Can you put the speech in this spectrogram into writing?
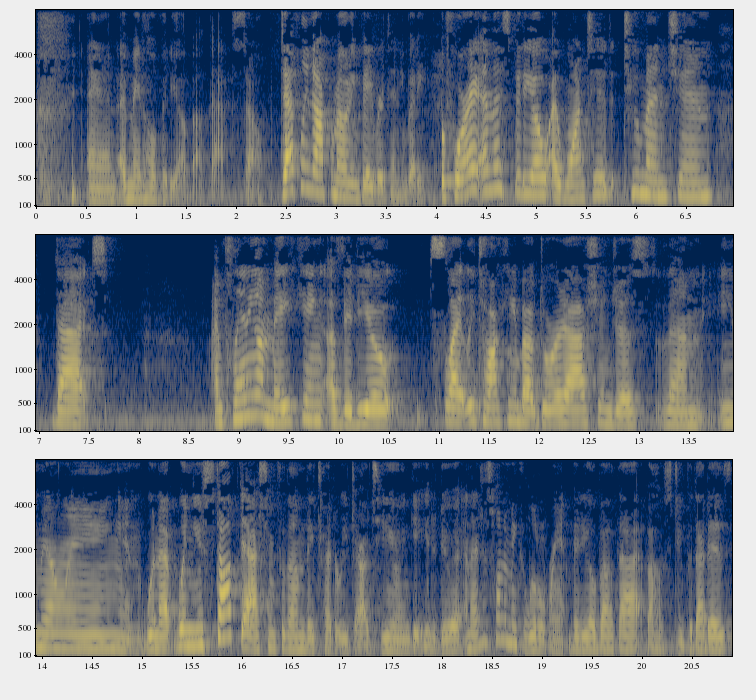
and I've made a whole video about that. So definitely not promoting favor to anybody. Before I end this video, I wanted to mention that I'm planning on making a video slightly talking about DoorDash and just them emailing and when I, when you stop dashing for them, they try to reach out to you and get you to do it. And I just want to make a little rant video about that, about how stupid that is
